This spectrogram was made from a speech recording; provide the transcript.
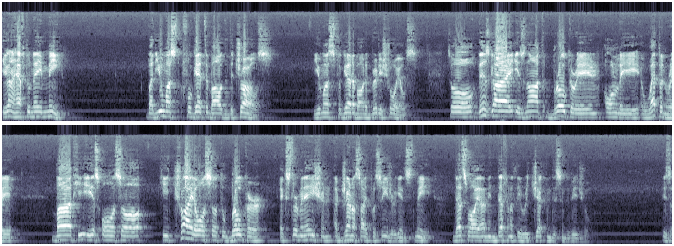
you're to have to name me but you must forget about the Charles. You must forget about the British oils so this guy is not brokering only weaponry but he is also he tried also to broker extermination a genocide procedure against me. That's why i'm indefinitely rejecting this individual. Is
